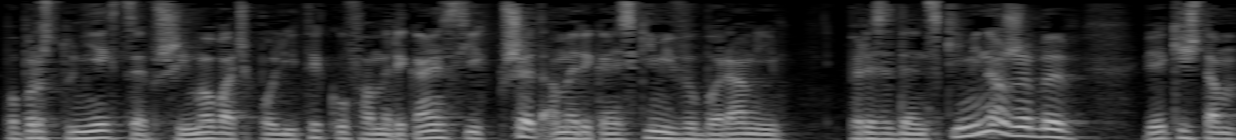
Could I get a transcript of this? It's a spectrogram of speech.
po prostu nie chce przyjmować polityków amerykańskich przed amerykańskimi wyborami prezydenckimi, no żeby w jakiś tam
